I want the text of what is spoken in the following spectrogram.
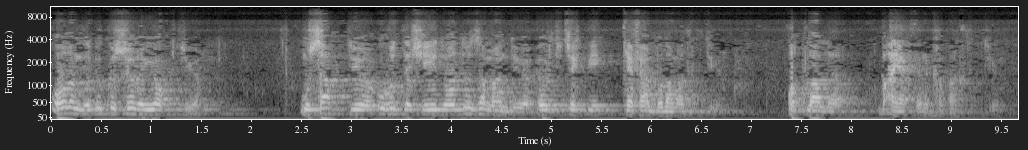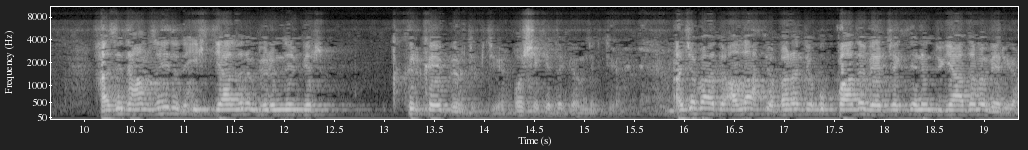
Oğlum diyor bir kusurun yok diyor. Musab diyor Uhud'da şehit olduğu zaman diyor örtecek bir kefen bulamadık diyor. Otlarla ayaklarını kapattık diyor. Hazreti Hamza'yı da ihtiyarların bölümleri bir kırkaya bürdük diyor. O şekilde gömdük diyor. Acaba diyor Allah diyor bana diyor ukbada vereceklerinin dünyada mı veriyor?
